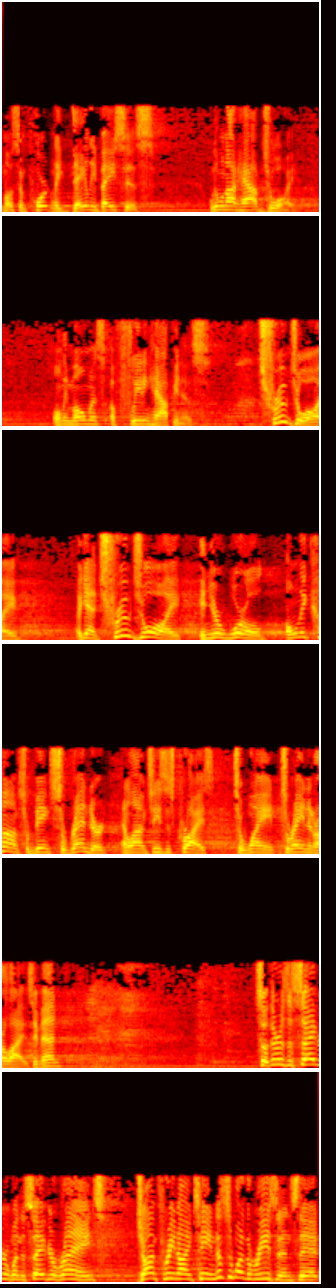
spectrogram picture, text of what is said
most importantly, daily basis, we will not have joy. Only moments of fleeting happiness. True joy, again, true joy in your world only comes from being surrendered and allowing Jesus Christ to reign, to reign in our lives. Amen? So there is a Savior when the Savior reigns. John 3.19, this is one of the reasons that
